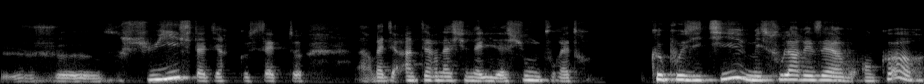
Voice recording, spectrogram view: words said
je vous suis, c'est-à-dire que cette on va dire, internationalisation pourrait être que positive, mais sous la réserve encore,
